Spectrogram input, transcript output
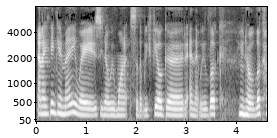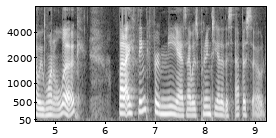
And I think in many ways, you know, we want it so that we feel good and that we look, you know, look how we want to look. But I think for me, as I was putting together this episode,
